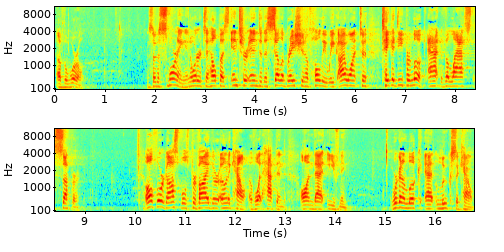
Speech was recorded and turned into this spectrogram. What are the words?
of the world. And so this morning, in order to help us enter into the celebration of Holy Week, I want to take a deeper look at the Last Supper. All four Gospels provide their own account of what happened on that evening. We're going to look at Luke's account.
